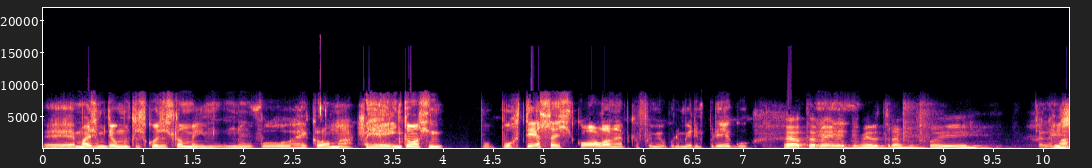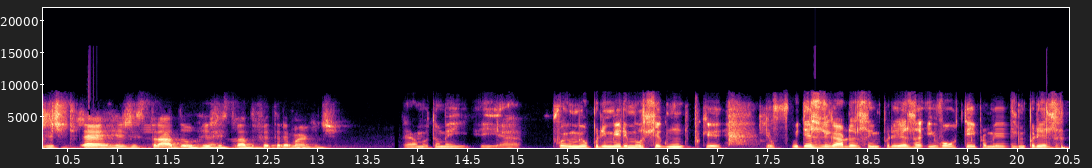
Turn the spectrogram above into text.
É, mas me deu muitas coisas também, não vou reclamar. É, então, assim, por, por, ter essa escola, né? Porque foi meu primeiro emprego. É, eu também, meu primeiro trampo foi Regist... É, registrado, registrado é. foi telemarketing. É, o meu também. E, é, foi o meu primeiro e meu segundo, porque eu fui desligado dessa empresa e voltei para a mesma empresa.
